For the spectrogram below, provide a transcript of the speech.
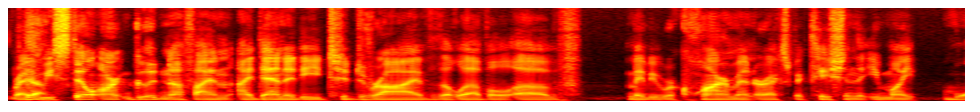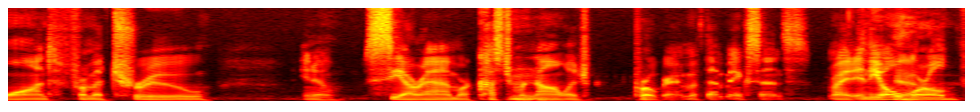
right? Yeah. We still aren't good enough on identity to drive the level of maybe requirement or expectation that you might want from a true, you know, CRM or customer mm knowledge program, if that makes sense, right? In the old yeah. world,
